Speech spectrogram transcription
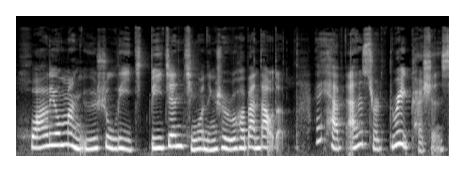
滑溜鳗鱼竖立鼻尖，请问您是如何办到的？I have answered three questions,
